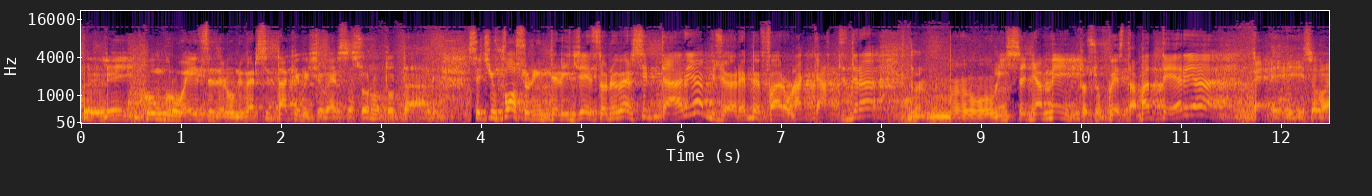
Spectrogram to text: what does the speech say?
le incongruenze dell'università che viceversa sono totali. Se ci fosse un'intelligenza universitaria bisognerebbe fare una cattedra, un insegnamento su questa materia, e, insomma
